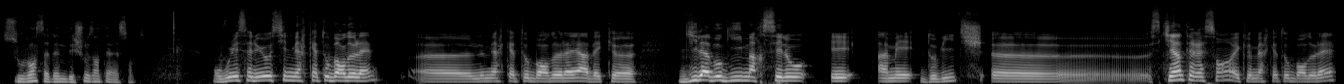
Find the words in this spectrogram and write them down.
souvent ça donne des choses intéressantes. On voulait saluer aussi le mercato bordelais, euh, le mercato bordelais avec Guy Lavogui, Marcelo et Amedovic. ce qui est intéressant avec le mercato bordelais,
